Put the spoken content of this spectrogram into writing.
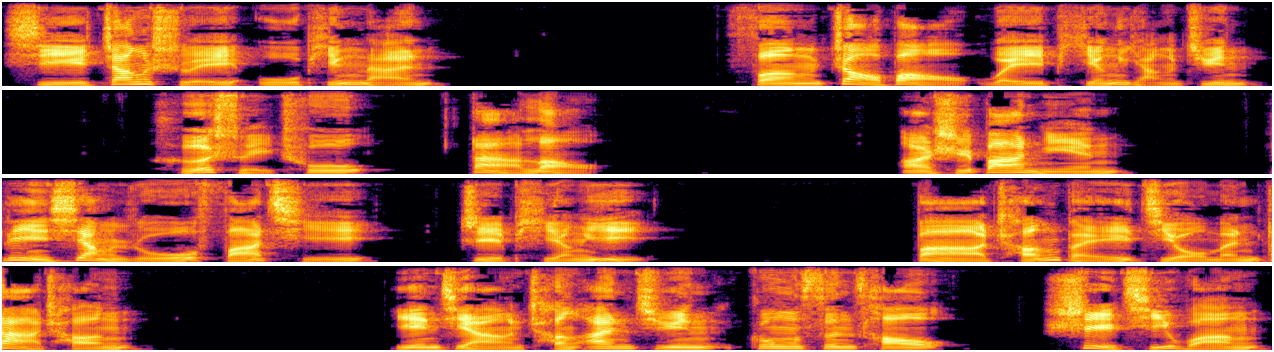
徙漳水武平南。封赵豹为平阳君。河水出，大涝。二十八年，蔺相如伐齐，至平邑，把城北九门大城。燕将成安君公孙操弑齐王。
